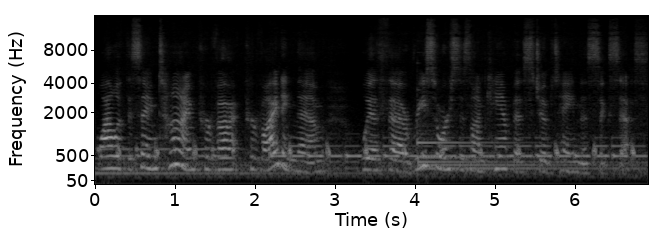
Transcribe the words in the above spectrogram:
while at the same time provi providing them with uh, resources on campus to obtain this success.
